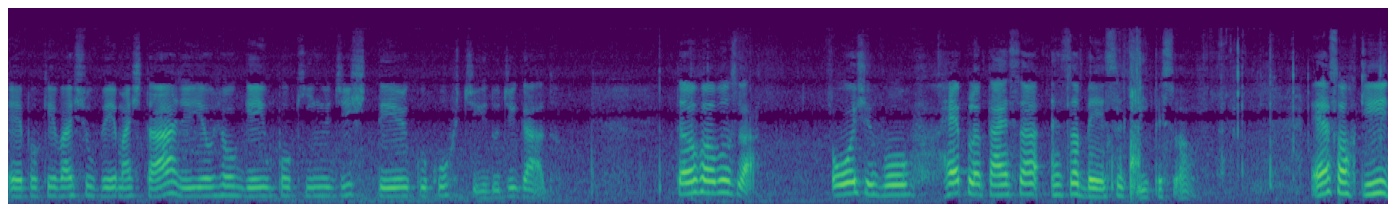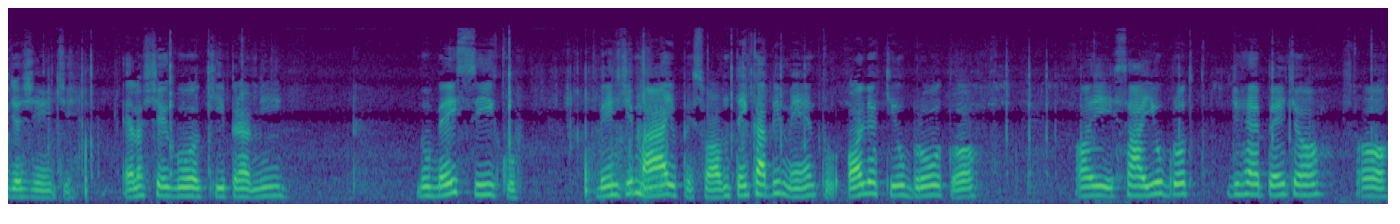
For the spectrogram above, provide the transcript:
é porque vai chover mais tarde e eu joguei um pouquinho de esterco curtido de gado. Então vamos lá. Hoje vou replantar essa, essa beça aqui, pessoal. Essa orquídea, gente, ela chegou aqui pra mim no mês 5, mês de maio, pessoal. Não tem cabimento. Olha aqui o broto, ó. Aí, saiu o broto de repente, ó. Ó,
